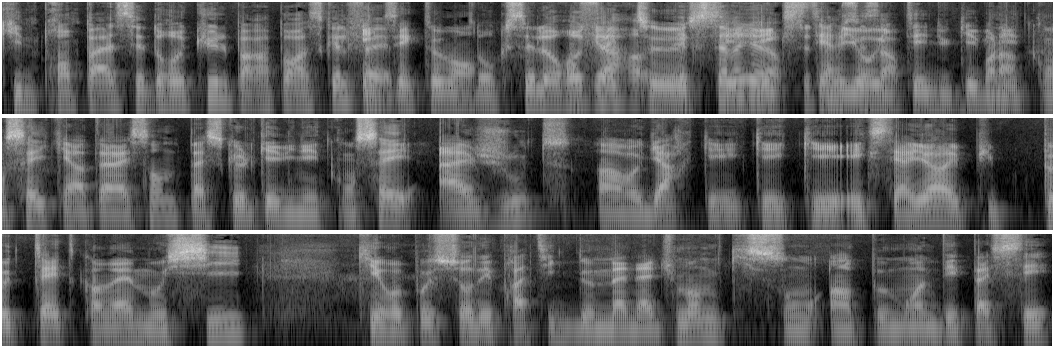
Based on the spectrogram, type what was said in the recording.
qui ne prend pas assez de recul par rapport à ce qu'elle fait. Exactement. Donc c'est le En regard fait, euh, extérieur. l'extériorité du cabinet Voilà. de conseil qui est intéressante parce que le cabinet de conseil ajoute un regard qui est, qui est- qui est extérieur et puis peut-être quand même aussi qui repose sur des pratiques de management qui sont un peu moins dépassées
